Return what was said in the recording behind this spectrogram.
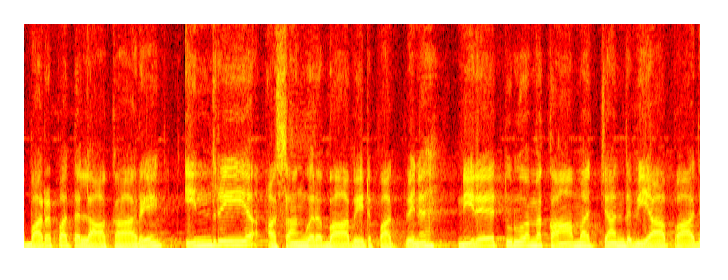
බරපතල ආකාරයෙන් ඉන්ද්‍රීය අසංවරභාවයට පත්වෙන නිරේතුරුවම කාමච්චන්ද ව්‍යාපාද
